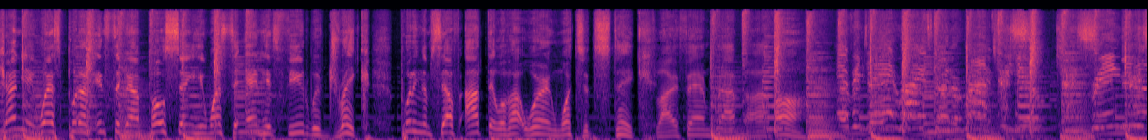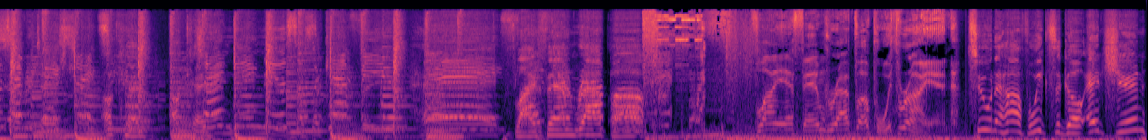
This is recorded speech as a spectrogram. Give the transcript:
Kanye West put an Instagram post saying he wants to end his feud with Drake, putting himself out there without worrying what's at stake. Fly fan rap, uh, uh. Every day, Ryan's gonna ride for you. Bring news every day straight to Okay, you. okay. Trending news on the can for you. Hey, Fly fan wrap up. Fly FM wrap up with Ryan. Two and a half weeks ago, Ed Sheeran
